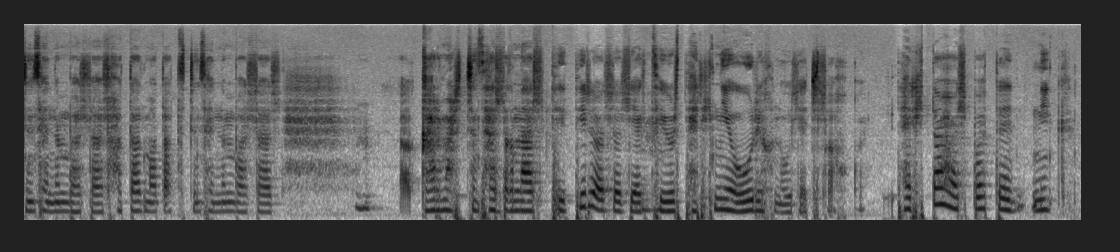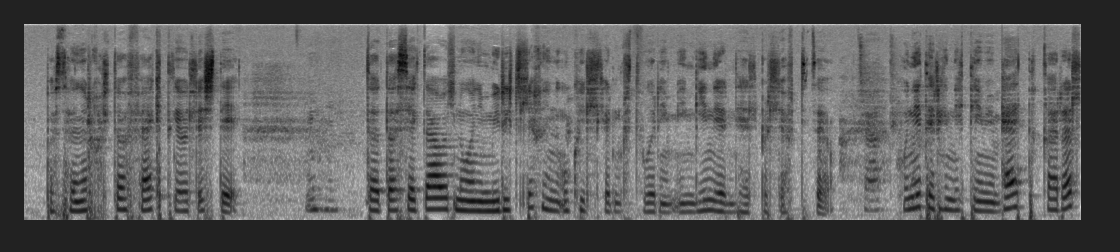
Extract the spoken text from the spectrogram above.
чинь сонирн болоод хотоод модод чинь сонирн болоод гар марчин салганаал тэр бол яг цэвэр тархины өөрийнх нь үйл ажиллагаа байхгүй. Тархитай холбоотой нэг бас сонирхолтой факт гэвэл нь штэ. За дас яг заавал нөгөө мэрэгжлийн үг хэлэхээр бас зүгээр юм энгийнээр нь тайлбарлаа явчих заяа. Хүний тархи нэг тийм юм хайтг гарал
